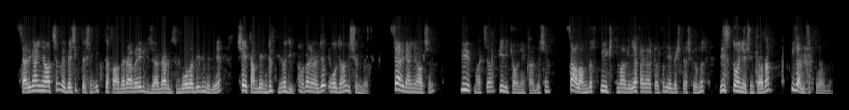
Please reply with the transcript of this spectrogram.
Sergen Yalçın ve Beşiktaş'ın ilk defa berabere biteceği derbisi bu olabilir mi diye şeytan beni dürtmüyor değil. Ama ben öyle olacağını düşünmüyorum. Sergen Yalçın büyük maçta 1-2 oynayın kardeşim. Sağlamdır. Büyük ihtimalle ya Fener kazanır ya Beşiktaş kazanır. Riskli oynuyor çünkü adam. Güzel bir futbol oynuyor.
